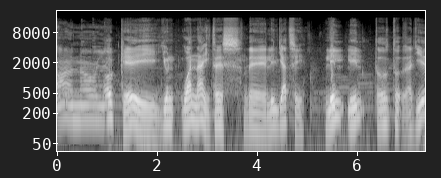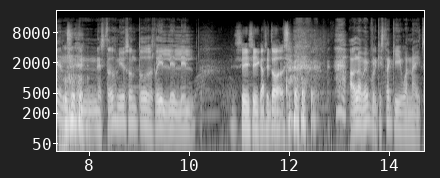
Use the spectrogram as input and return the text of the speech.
You you. Ok, y un- One Night es de Lil Yachty. Lil, Lil, todos, to- allí en, en Estados Unidos son todos Lil, Lil, Lil. Sí, sí, casi todos. Háblame, porque está aquí One Night.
